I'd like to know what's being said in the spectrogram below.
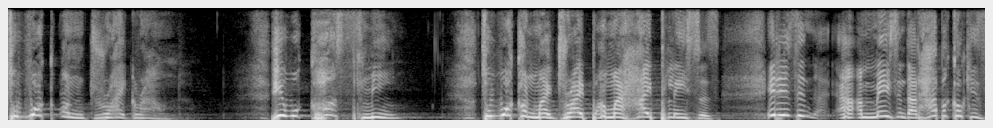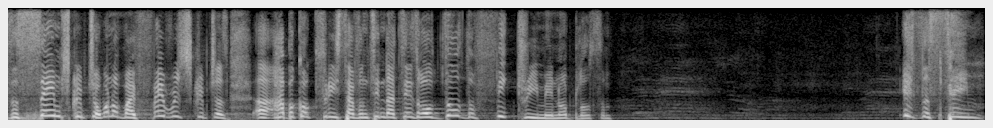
to walk on dry ground. He will cause me to walk on my dry on my high places. It is uh, amazing that Habakkuk is the same scripture, one of my favorite scriptures, uh, Habakkuk 3:17, that says, "Although the fig tree may not blossom, it's the same."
